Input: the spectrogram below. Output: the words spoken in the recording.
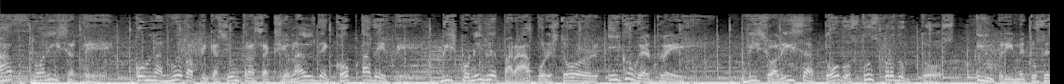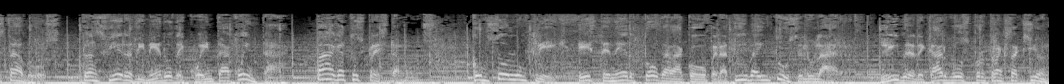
Actualízate con la nueva aplicación transaccional de COP ADP, disponible para Apple Store y Google Play. Visualiza todos tus productos, imprime tus estados, transfiere dinero de cuenta a cuenta, paga tus préstamos. Con solo un clic es tener toda la cooperativa en tu celular, libre de cargos por transacción.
